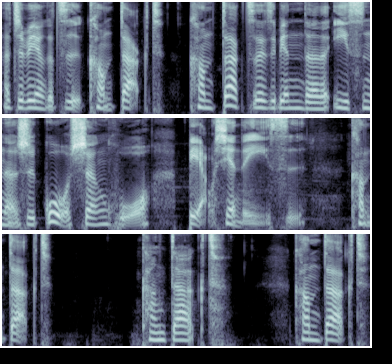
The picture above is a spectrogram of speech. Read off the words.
那这边有个字，conduct，conduct 在这边的意思呢是过生活、表现的意思。conduct，conduct，conduct。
